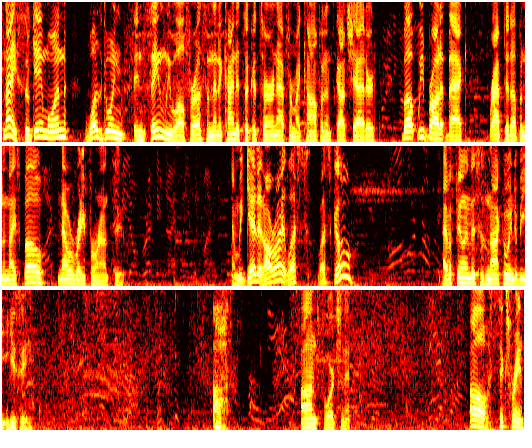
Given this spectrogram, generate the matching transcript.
Nice. So game one was going insanely well for us, and then it kind of took a turn after my confidence got shattered. But we brought it back, wrapped it up in a nice bow. Now we're ready for round two. And we get it. All right, let's let's go. I have a feeling this is not going to be easy. Oh, unfortunate. Oh, six frame.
